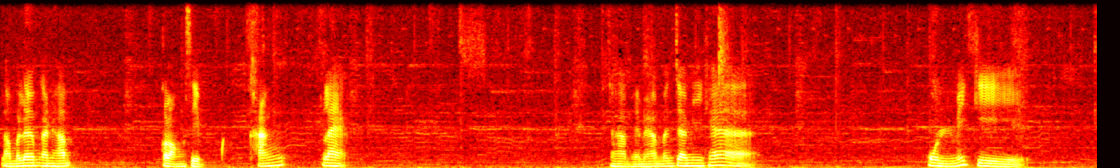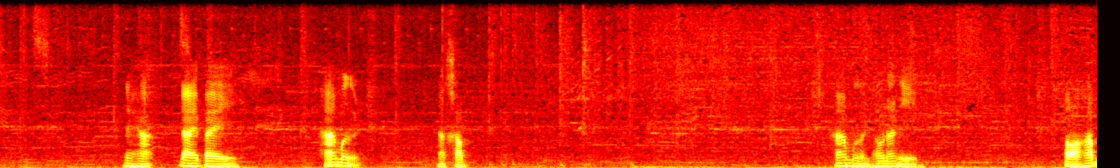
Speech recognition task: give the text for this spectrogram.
เรามาเริ่มกันครับ กล่อง 10 ครั้งแรกนะครับเห็นไหมครับมันจะมีแค่หุ่นไม่กี่นะฮะได้ไป 50,000นะครับ50,000 เท่านั้นเอง ต่อครับ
